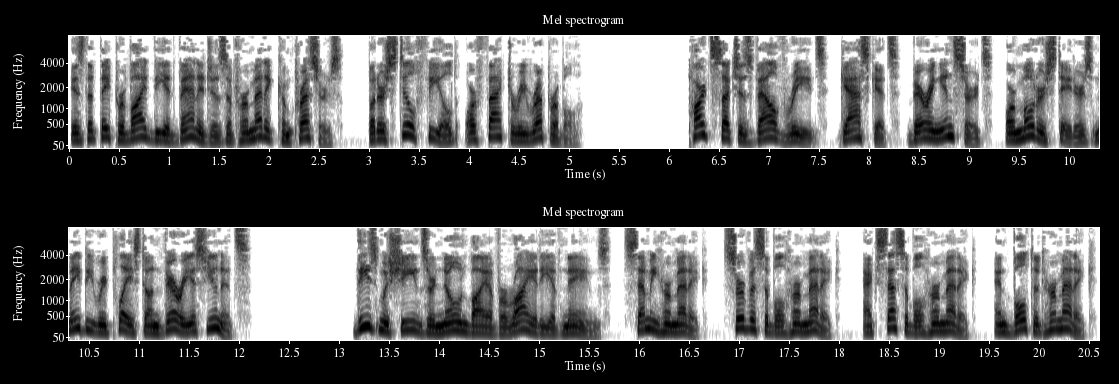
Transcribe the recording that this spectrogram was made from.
is that they provide the advantages of hermetic compressors, but are still field or factory reparable. Parts such as valve reeds, gaskets, bearing inserts, or motor stators may be replaced on various units. These machines are known by a variety of names semi hermetic, serviceable hermetic, accessible hermetic, and bolted hermetic.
